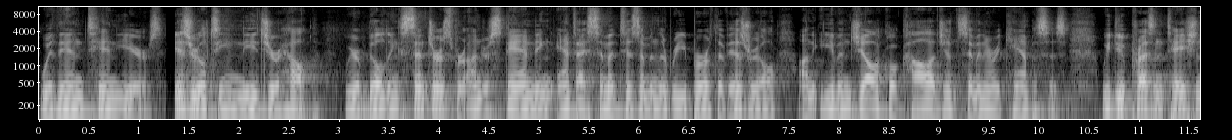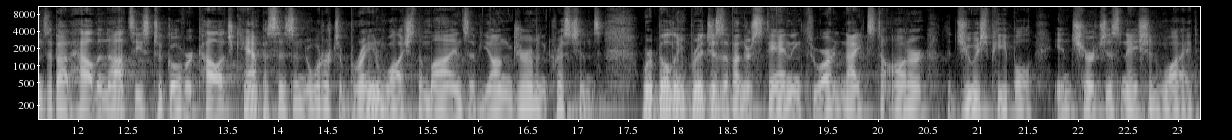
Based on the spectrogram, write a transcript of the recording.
within 10 years. Israel Team needs your help. We are building centers for understanding anti Semitism and the rebirth of Israel on evangelical college and seminary campuses. We do presentations about how the Nazis took over college campuses in order to brainwash the minds of young German Christians. We're building bridges of understanding through our nights to honor the Jewish people in churches nationwide.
